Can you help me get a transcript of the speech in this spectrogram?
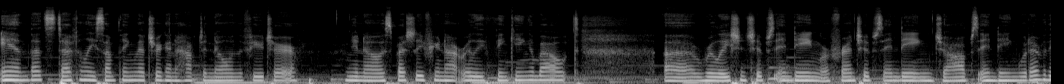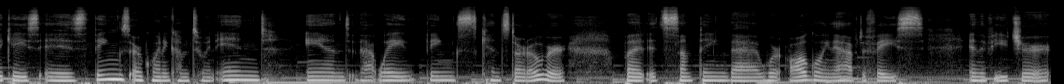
And that's definitely something that you're going to have to know in the future, you know, especially if you're not really thinking about uh, relationships ending or friendships ending, jobs ending, whatever the case is, things are going to come to an end. And that way things can start over. But it's something that we're all going to have to face in the future,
